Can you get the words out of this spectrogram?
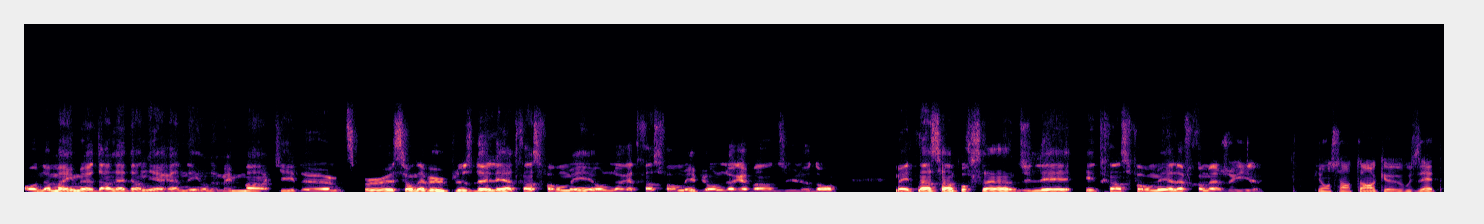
on, a même, dans la dernière année, on a même manqué de un petit peu. Si on avait eu plus de lait à transformer, on l'aurait transformé puis on l'aurait vendu. Donc, maintenant, 100% du lait est transformé à la fromagerie. Puis, on s'entend que vous êtes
